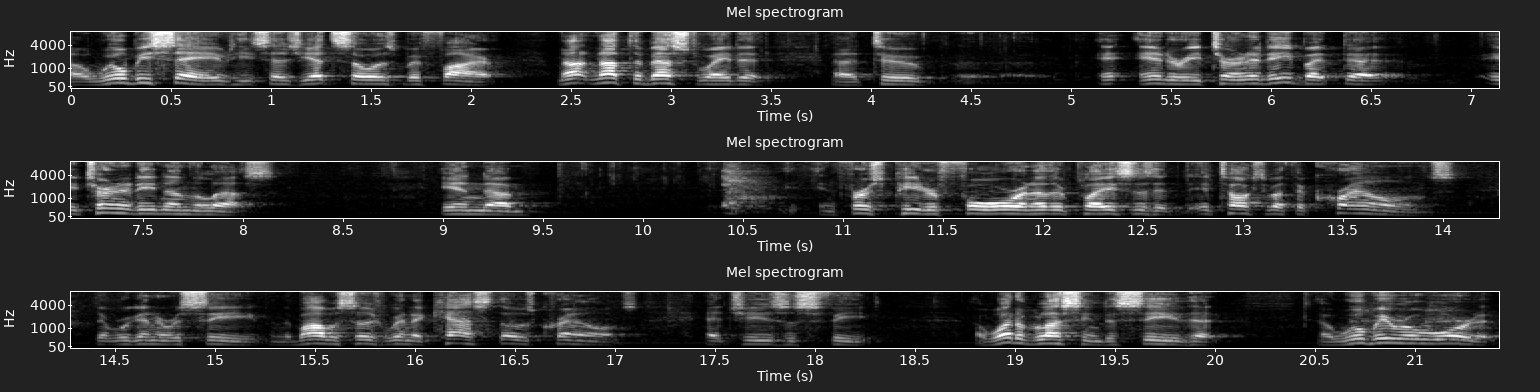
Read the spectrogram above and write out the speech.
uh, we'll be saved. He says, yet so as by fire. Not, not the best way to, uh, to enter eternity, but uh, eternity nonetheless. In, um, in 1 Peter 4 and other places, it, it talks about the crowns that we're going to receive. And the Bible says we're going to cast those crowns at Jesus' feet. Uh, what a blessing to see that uh, we'll be rewarded,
